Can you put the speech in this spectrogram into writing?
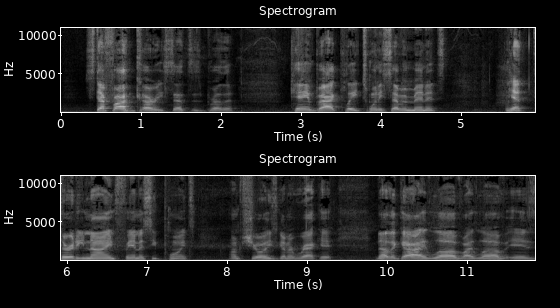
Stephon Curry, Seth's his brother. Came back, played 27 minutes. He had 39 fantasy points. I'm sure he's going to wreck it. Another guy I love, I love is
